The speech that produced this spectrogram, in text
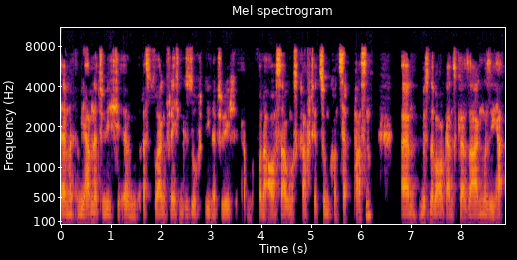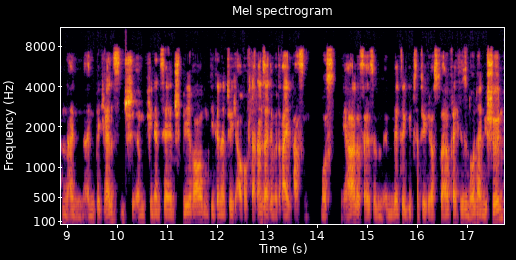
ähm, wir haben natürlich ähm, Restaurantflächen gesucht, die natürlich ähm, von der Aussagungskraft her zum Konzept passen ähm, müssen aber auch ganz klar sagen, sie hatten einen, einen begrenzten ähm, finanziellen Spielraum, die dann natürlich auch auf der anderen Seite mit reinpassen mussten. Ja, das heißt, in, in Mitte gibt es natürlich Restaurantflächen, die sind unheimlich schön,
